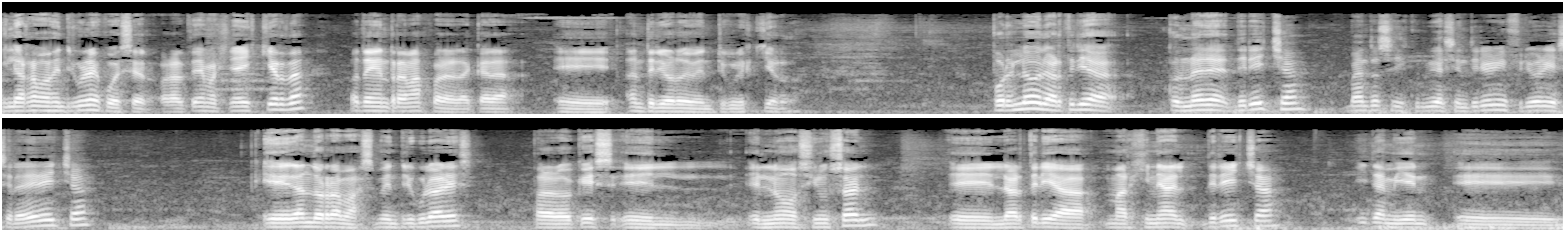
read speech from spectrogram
Y las ramas ventriculares puede ser la arteria marginal izquierda o también ramas para la cara eh, anterior del ventrículo izquierdo. Por el lado de la arteria coronaria derecha va entonces a discurrir hacia anterior, inferior y hacia la derecha, eh, dando ramas ventriculares para lo que es el, el nodo sinusal, eh, la arteria marginal derecha y también eh,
